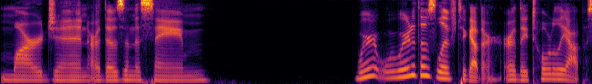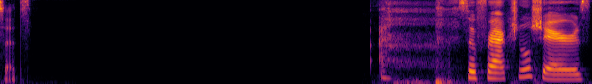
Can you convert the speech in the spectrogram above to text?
margin. Are those in the same? Where where do those live together? Or are they totally opposites? So fractional shares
